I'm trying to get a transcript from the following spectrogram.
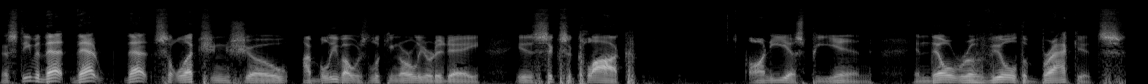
Now, Stephen, that that that selection show, I believe I was looking earlier today, is six o'clock on ESPN, and they'll reveal the brackets,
